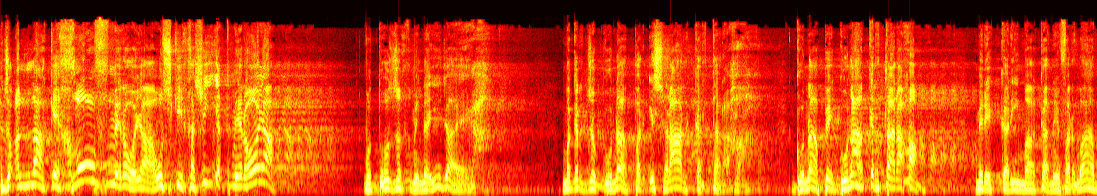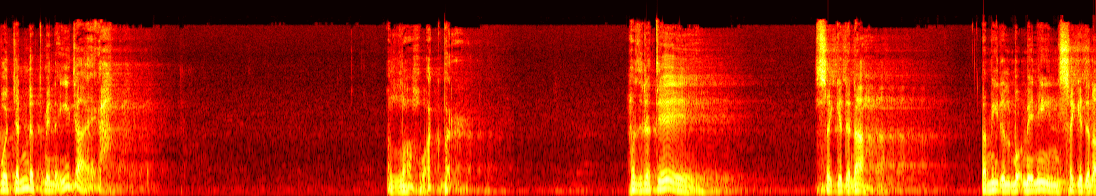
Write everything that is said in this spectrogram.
جو اللہ کے خوف میں رویا، اس کی خشیت میں رویا، وہ دوزخ میں نہیں جائے گا۔ مگر جو گناہ پر اصرار کرتا رہا، گناہ پہ گناہ کرتا رہا، میرے کریم آقا نے فرمایا، وہ جنت میں نہیں جائے گا۔ اللہ اکبر۔ حضرت سیدنا امیر المؤمنین سیدنا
